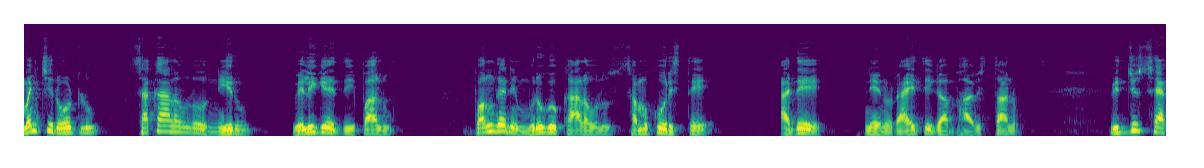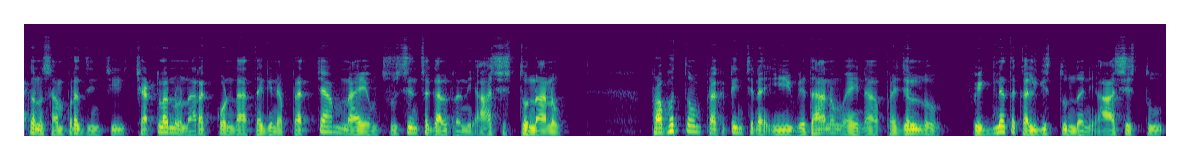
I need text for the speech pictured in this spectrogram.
మంచి రోడ్లు సకాలంలో నీరు వెలిగే దీపాలు పొంగని మురుగు కాలువలు సమకూరిస్తే అదే నేను రాయితీగా భావిస్తాను. విద్యుత్ శాఖను సంప్రదించి చెట్లను నరక్కుండా తగిన ప్రత్యామ్నాయం సూచించగలరని ఆశిస్తున్నాను. ప్రభుత్వం ప్రకటించిన ఈ విధానం అయినా ప్రజల్లో విఘ్నత కలిగిస్తుందని ఆశిస్తూ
